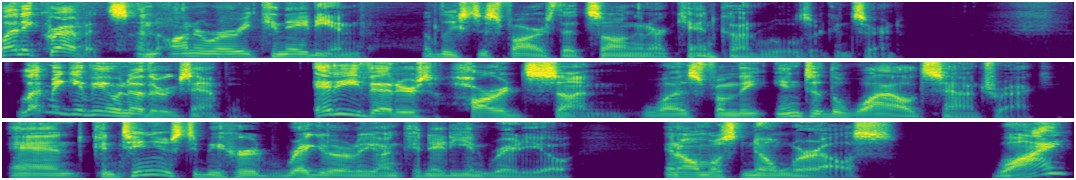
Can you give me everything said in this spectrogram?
Lenny Kravitz, an honorary Canadian, at least as far as that song and our CanCon rules are concerned. Let me give you another example. Eddie Vedder's Hard Sun was from the Into the Wild soundtrack and continues to be heard regularly on Canadian radio and almost nowhere else. Why?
